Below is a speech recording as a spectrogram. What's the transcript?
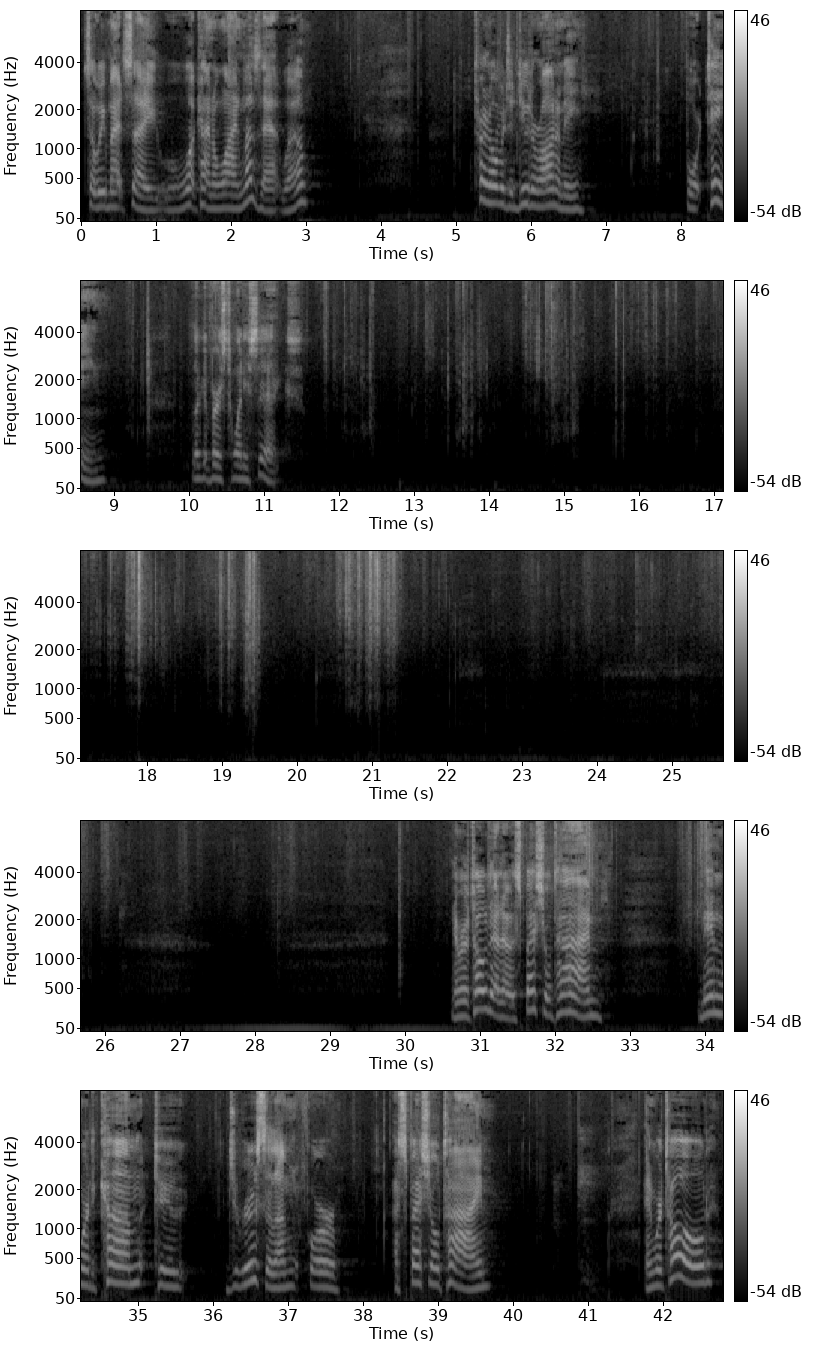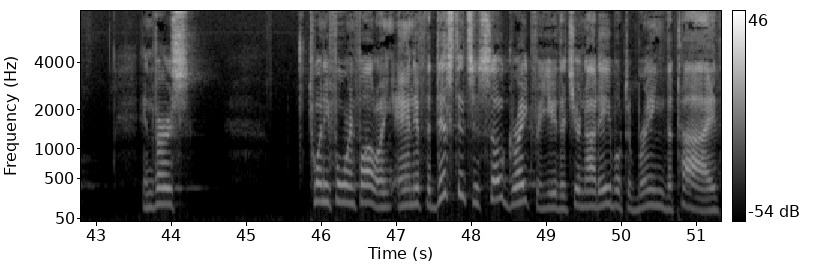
so we might say, what kind of wine was that? Well, turn over to Deuteronomy 14. Look at verse 26. Now we're told that at a special time, men were to come to Jerusalem for a special time. And we're told in verse 24 and following, and if the distance is so great for you that you're not able to bring the tithe,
